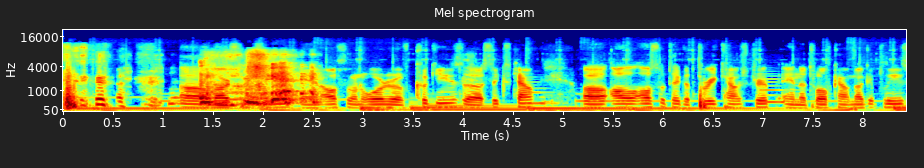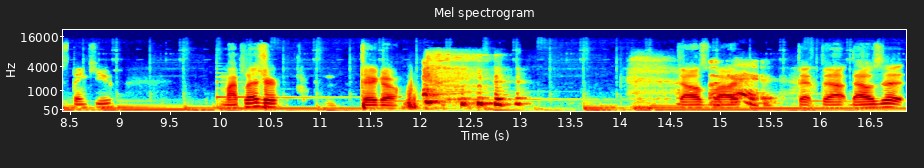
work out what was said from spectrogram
uh, large cookie, and also an order of cookies, uh, six count. Uh, I'll also take a three count strip and a twelve count nugget, please. Thank you. My pleasure. There you go. That was my okay, that that that was it.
